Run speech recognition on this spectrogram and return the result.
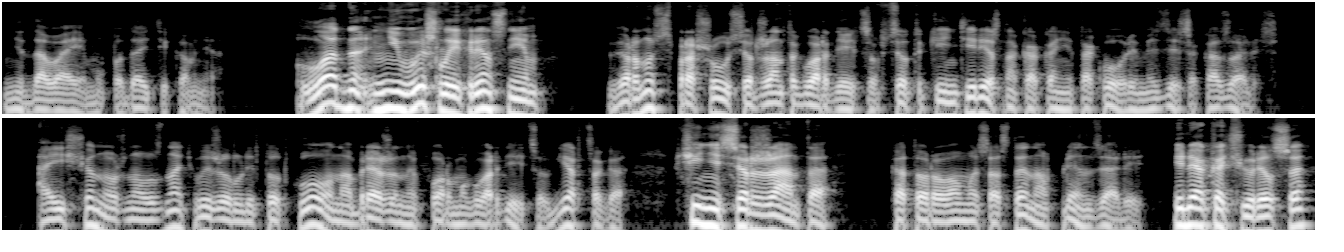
не давая ему подойти ко мне. Ладно, не вышло, и хрен с ним. Вернусь, спрошу у сержанта гвардейцев. Все-таки интересно, как они так вовремя здесь оказались. А еще нужно узнать, выжил ли тот клоун, обряженный в форму гвардейцев герцога, в чине сержанта, которого мы со Стеном в плен взяли. Или окочурился?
